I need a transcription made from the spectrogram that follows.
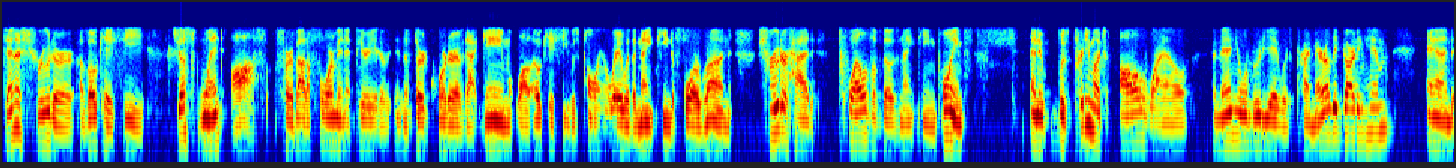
Dennis Schroeder of OKC just went off for about a four minute period of, in the third quarter of that game while OKC was pulling away with a 19 to 4 run. Schroeder had 12 of those 19 points, and it was pretty much all while Emmanuel Mudiay was primarily guarding him, and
